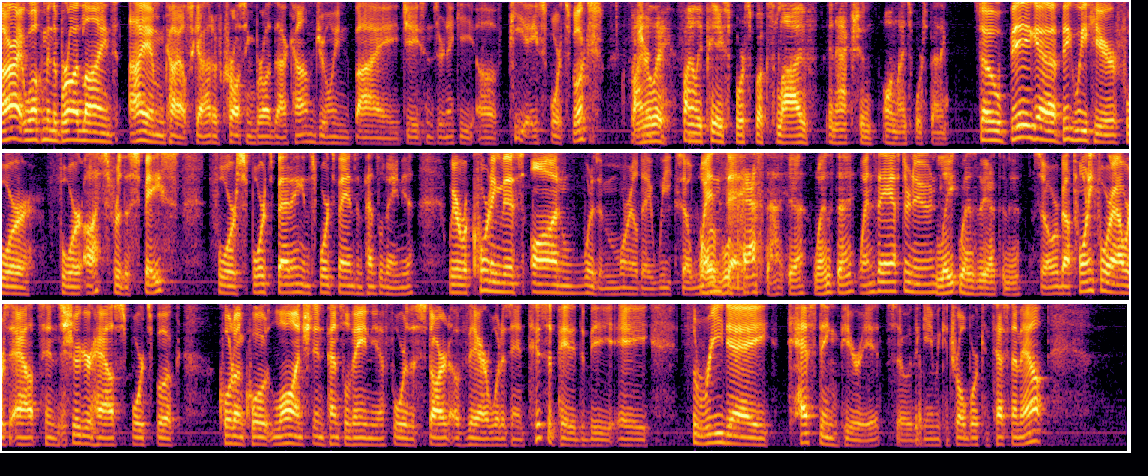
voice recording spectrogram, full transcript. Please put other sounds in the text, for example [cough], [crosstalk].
All right, welcome in the Broadlines. I am Kyle Scott of CrossingBroad.com, joined by Jason Zernicki of PA Sportsbooks. Finally, finally, PA Sportsbooks live in action, online sports betting. So big, uh, big week here for for us for the space for sports betting and sports fans in Pennsylvania. We are recording this on what is it Memorial Day week, so oh, Wednesday. We're past that, yeah. Wednesday. Wednesday afternoon. Late Wednesday afternoon. So we're about 24 hours out since Sugar House Sportsbook, quote unquote, launched in Pennsylvania for the start of their what is anticipated to be a three-day testing period. So the Gaming Control Board can test them out.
